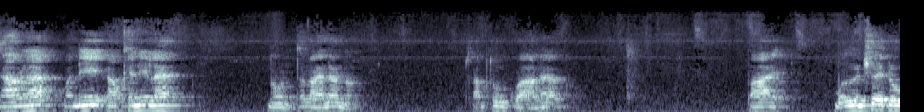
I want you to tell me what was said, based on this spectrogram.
เอาละวันนี้เอาแค่นี้แหละนอนเท่าไรแล้วเนาะสามทุ่มกว่าแล้ว ไปมืออื่นช่วยดู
